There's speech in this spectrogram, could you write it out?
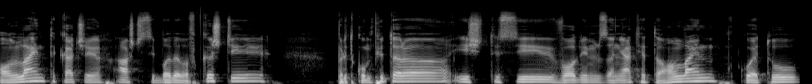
онлайн, така че аз ще си бъда в къщи пред компютъра и ще си водим занятията онлайн, което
